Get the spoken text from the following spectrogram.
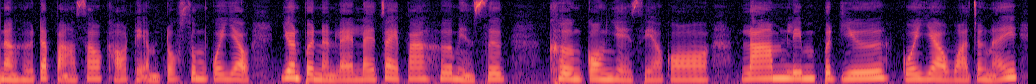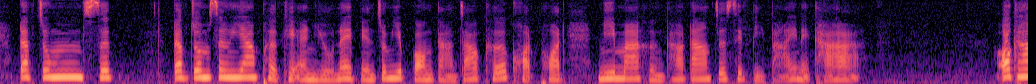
หนังเหือตะปางเศร้าเขาเตอำตกซุ่มกวยเยาวย้อนเปิ้นนั่นแลไล่ใจป้าเฮอหมิ่นซึกเคิงกองใหญ่เสียก็ลามลิมปึดยื้อกวยยาวว่าจังไหนดับจุ่มซึกดับจุมซึ่งย่างเผือกเคอันอยู่ในเป็นจุ่มยิบกองการเจ้าเคอขอดพอด มีมาหึงข้าวดัง70ปีภายในค่ะอ๋อค่ะ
